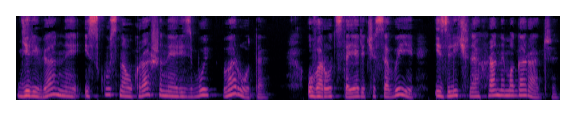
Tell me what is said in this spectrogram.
деревянные, искусно украшенные резьбой ворота. У ворот стояли часовые из личной охраны Магараджи.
